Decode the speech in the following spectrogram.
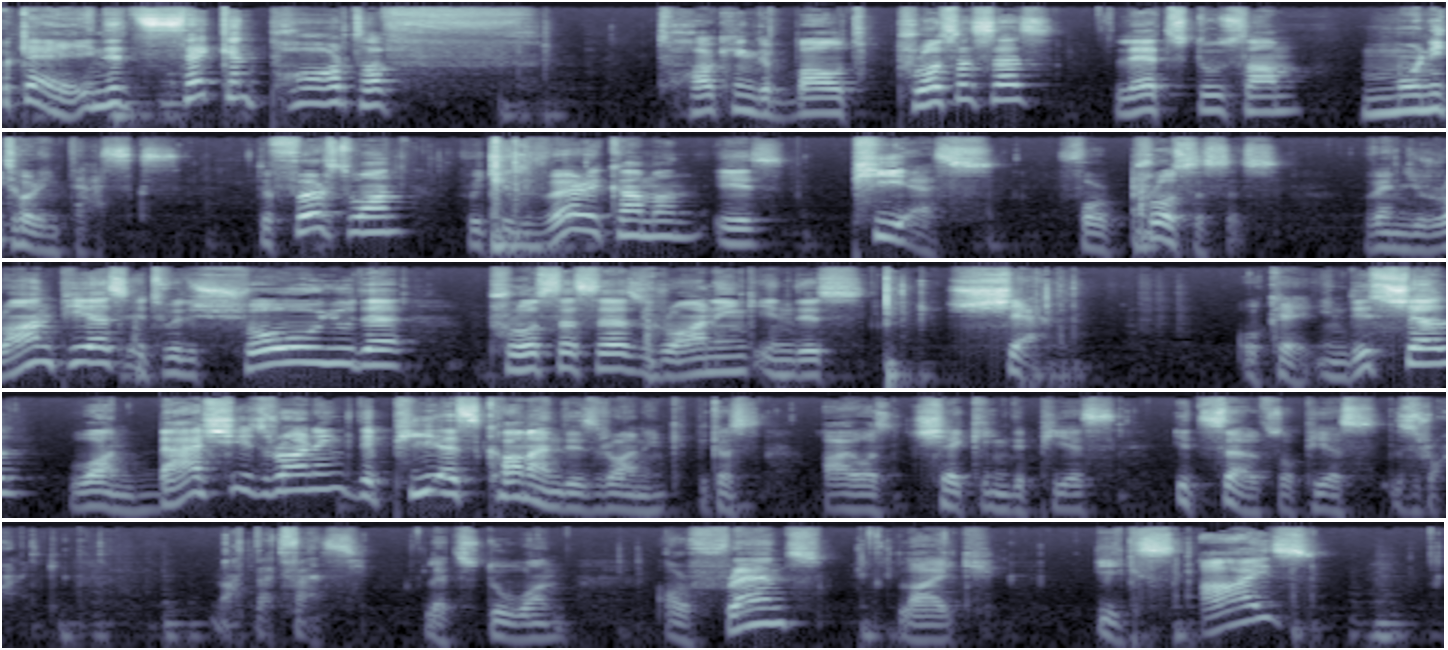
Okay, in the second part of talking about processes, let's do some monitoring tasks. The first one, which is very common, is PS for processes. When you run PS, it will show you the processes running in this shell. Okay, in this shell, one bash is running, the PS command is running because I was checking the PS itself, so PS is running not that fancy. Let's do one. Our friends like X eyes,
